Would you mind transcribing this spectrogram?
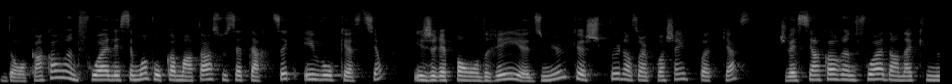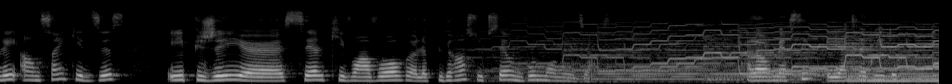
Donc, encore une fois, laissez-moi vos commentaires sous cet article et vos questions et je répondrai euh, du mieux que je peux dans un prochain podcast. Je vais essayer encore une fois d'en accumuler entre 5 et 10 et puis j'ai euh, celles qui vont avoir euh, le plus grand succès au niveau de mon audience. Alors merci et à très bientôt.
